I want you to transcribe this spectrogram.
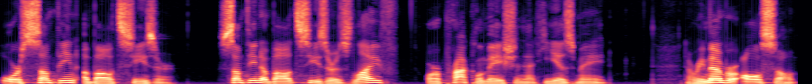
or something about Caesar, something about Caesar's life, or proclamation that he has made. Now remember also,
